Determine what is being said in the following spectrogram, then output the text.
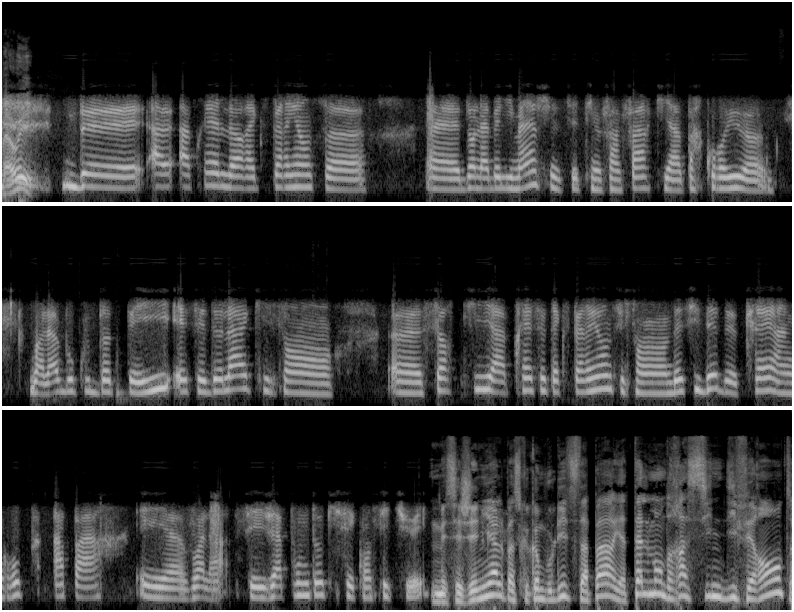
Bah oui. de a- après leur expérience euh, euh, dans la belle image, c'est une fanfare qui a parcouru euh, voilà beaucoup d'autres pays. Et c'est de là qu'ils sont euh, sortis après cette expérience, ils ont décidé de créer un groupe à part et euh, voilà, c'est Japunto qui s'est constitué. Mais c'est génial parce que comme vous le dites, c'est à part, il y a tellement de racines différentes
